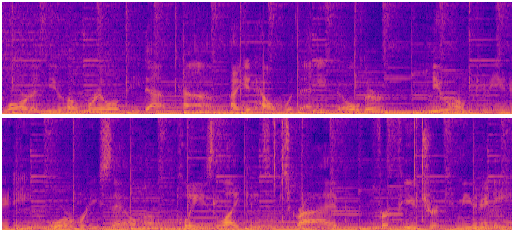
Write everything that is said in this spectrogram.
FloridaNewHomeRealty.com. I get help with any builder, new home community, or resale home. Please like and subscribe for future community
